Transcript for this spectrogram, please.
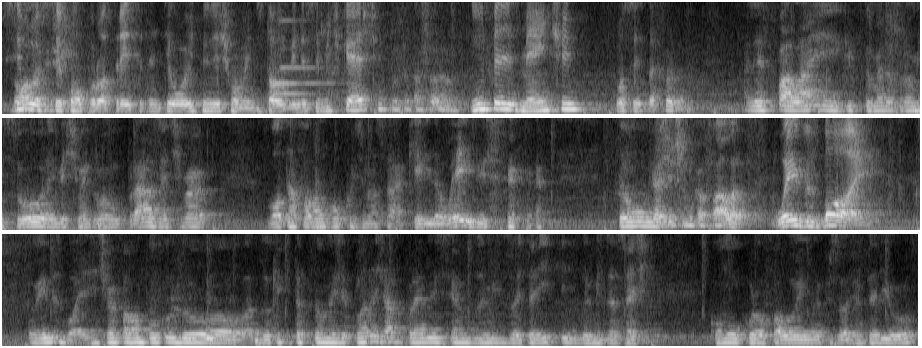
Se dólares. você comprou a 3,78 e neste momento está ouvindo esse Bitcast, Você está chorando. infelizmente você está chorando. Aliás, falar em criptomoeda promissora, investimento a longo prazo, a gente vai voltar a falar um pouco de nossa querida Waves. então, Que a gente nunca fala. Waves Boy! Waves Boy, a gente vai falar um pouco do, do que está planejado para ela esse ano de 2018 aí, que em 2017, como o Crow falou aí no episódio anterior,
